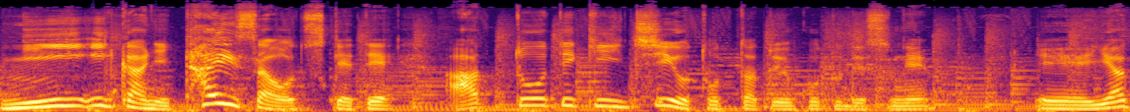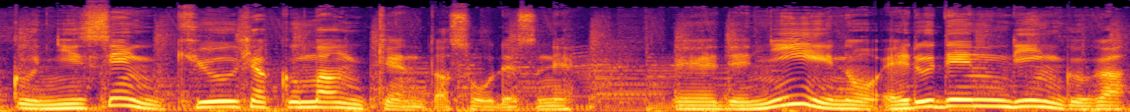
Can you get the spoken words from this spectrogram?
2位以下に大差をつけて圧倒的1位を取ったということですね。えー、約2900万件だそうですね。えー、で2位のエルデンリングが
